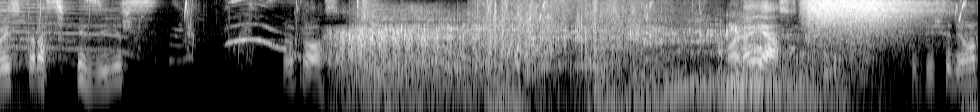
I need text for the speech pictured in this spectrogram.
Dois coraçõezinhos no próximo. Olha aí, Astro. O bicho deu uma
